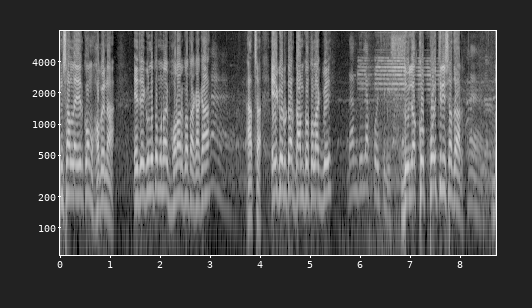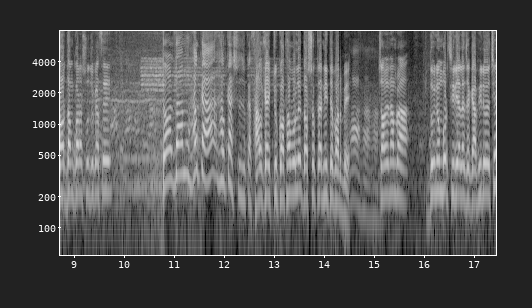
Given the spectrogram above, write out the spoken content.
ইনশাল্লাহ এরকম হবে না। এই যেগুলো তো মনে হয় ভরার কথা কাকা। হ্যাঁ, আচ্ছা এই গরুটার দাম কত লাগবে? দুই লক্ষ পঁয়ত্রিশ হাজার। হ্যাঁ। দরদাম করার সুযোগ আছে? দর দাম হালকা হালকা সুযোগ আছে। হালকা একটু কথা বলে দর্শকরা নিতে পারবে। চলেন আমরা দুই নম্বর সিরিয়ালে যে গাভী রয়েছে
